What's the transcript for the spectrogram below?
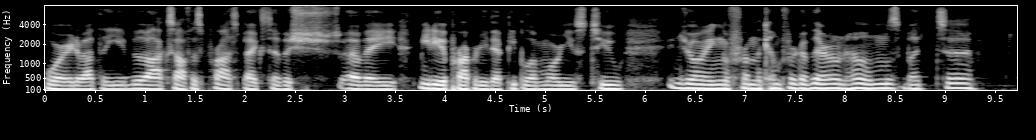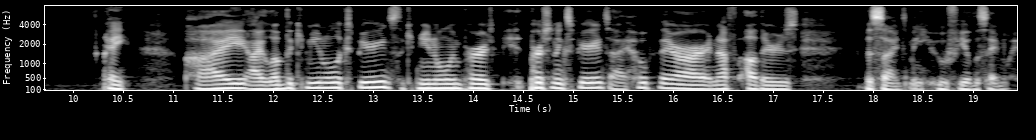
worried about the box office prospects of a sh- of a media property that people are more used to enjoying from the comfort of their own homes. But uh, hey, I I love the communal experience, the communal in person experience. I hope there are enough others besides me who feel the same way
